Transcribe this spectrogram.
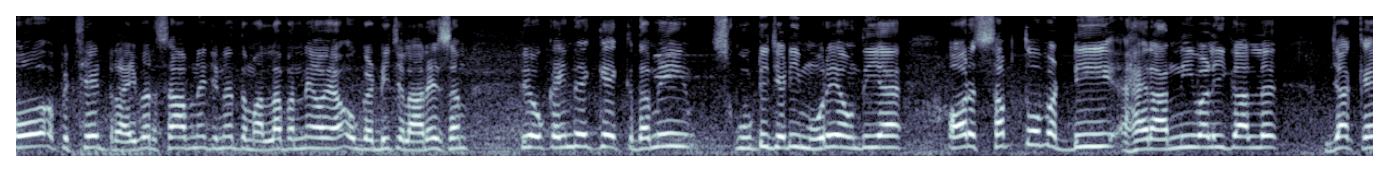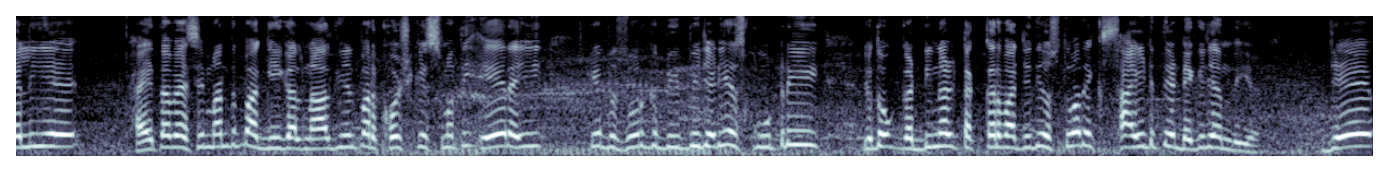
ਉਹ ਪਿੱਛੇ ਡਰਾਈਵਰ ਸਾਹਿਬ ਨੇ ਜਿਹਨੇ ਦਮਾਲਾ ਬੰਨਿਆ ਹੋਇਆ, ਉਹ ਗੱਡੀ ਚਲਾ ਰਹੇ ਸਨ। ਤੇ ਉਹ ਕਹਿੰਦੇ ਕਿ ਇੱਕਦਮ ਹੀ ਸਕੂਟੀ ਜਿਹੜੀ ਮੋਹਰੇ ਆਉਂਦੀ ਹੈ। ਔਰ ਸਭ ਤੋਂ ਵੱਡੀ ਹੈਰਾਨੀ ਵਾਲੀ ਗੱਲ, ਜਾਂ ਕਹਿ ਲਈਏ ਹੈ ਤਾਂ ਵੈਸੇ ਮੰਦਭਾਗੀ ਗੱਲ ਨਾਲ ਦੀਆਂ ਪਰ ਖੁਸ਼ਕਿਸਮਤੀ ਇਹ ਰਹੀ ਕਿ ਬਜ਼ੁਰਗ ਬੀਬੀ ਜਿਹੜੀ ਹੈ, ਸਕੂਟਰੀ ਜਦੋਂ ਗੱਡੀ ਨਾਲ ਟੱਕਰ ਵੱਜਦੀ ਉਸ ਤੋਂ ਬਾਅਦ ਇੱਕ ਸਾਈਡ ਤੇ ਡਿੱਗ ਜਾਂਦੀ ਹੈ। ਜੇ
